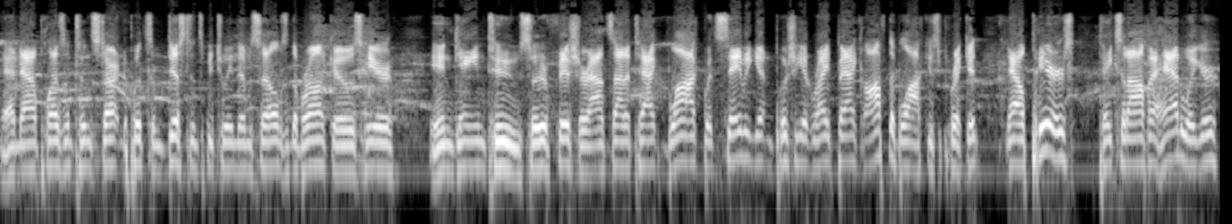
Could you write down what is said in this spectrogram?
And now Pleasanton starting to put some distance between themselves and the Broncos here in game two. Sir Fisher outside attack block, but saving it and pushing it right back off the block is Prickett. Now Pierce takes it off a Hadwiger.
